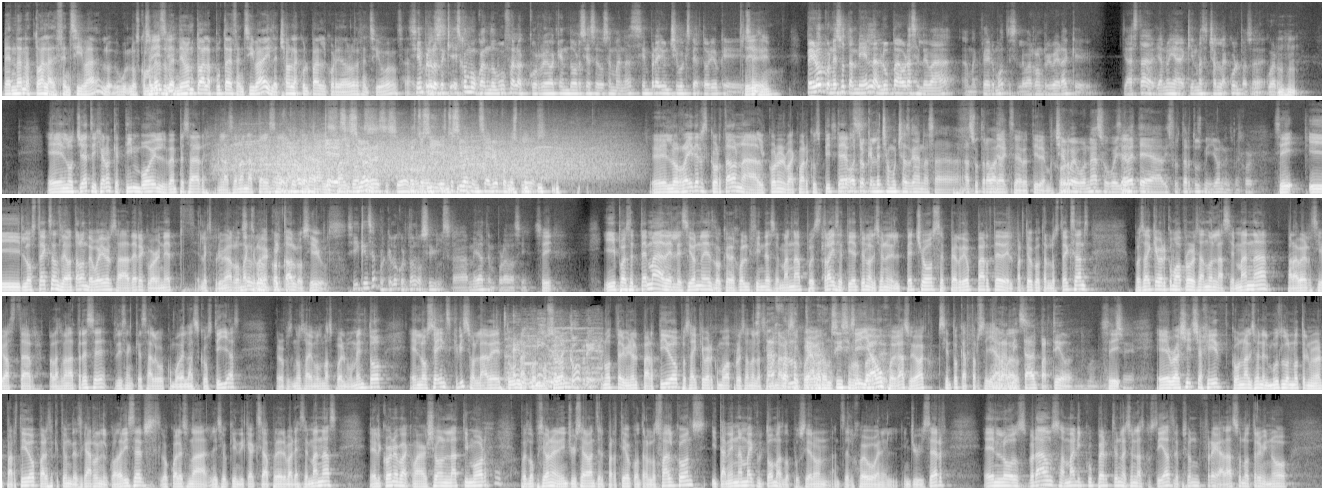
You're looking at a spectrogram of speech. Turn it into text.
vendan a toda la defensiva. Lo- Los comandantes Sí, sí. vendieron toda la puta defensiva y le echaron la culpa al coordinador defensivo. O sea, Siempre pues, los es como cuando Buffalo corrió a Ken Dorsey hace dos semanas. Siempre hay un chivo expiatorio que. Sí, sí. sí. Pero con eso también la lupa ahora se le va a McDermott y se le va a Ron Rivera, que ya está, ya no hay a quién más echarle la culpa. O sea, De acuerdo. En los Jets dijeron que Tim Boyle va a empezar en la semana 13 qué contra los qué Falcons. decisión. Sí, estos iban en serio por los playoffs. Eh, los Raiders cortaron al cornerback Marcus Peters. Otro que le echa muchas ganas a, a su trabajo. Ya que se retire mejor. Che huevonazo, güey. Ya vete a disfrutar tus millones mejor. Sí, y los Texans levantaron de waivers a Derek Barnett en la ex primera ronda que lo buen había cortado los Eagles. Sí, quién sabe por qué lo cortaron los Eagles a media temporada, sí. Sí. Y pues el tema de lesiones, lo que dejó el fin de semana, pues Travis Etienne tiene una lesión en el pecho, se perdió parte del partido contra los Texans. Pues hay que ver cómo va progresando en la semana para ver si va a estar para la semana 13. Dicen que es algo como de las costillas, pero pues no sabemos más por el momento. En los Saints, Chris Olave tuvo una conmoción. No terminó el partido, pues hay que ver cómo va progresando en la Está semana, a ver si juega. cabroncísimo, Sí, llevaba un juegazo, lleva 114 En yardas. la mitad del partido. Sí. Sí. Eh, Rashid Shahid con una lesión en el muslo no terminó el partido. Parece que tiene un desgarro en el cuadríceps, lo cual es una lesión que indica que se va a perder varias semanas. El cornerback Marshawn Latimore, pues lo pusieron en el injury reserve antes del partido contra los Falcons. Y también a Michael Thomas lo pusieron antes del juego en el injury reserve. En los Browns, a Mari Cooper tiene una lesión en las costillas, le pusieron un fregadazo, no terminó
